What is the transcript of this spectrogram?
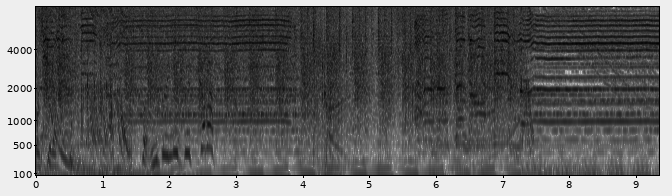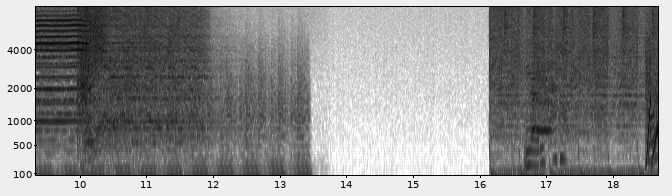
時は存文にぶちかますなるほど。どうや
